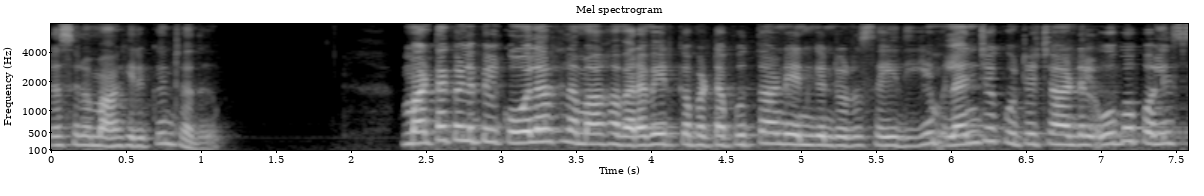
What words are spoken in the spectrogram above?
பிரசுரமாக இருக்கின்றது. மட்டக்களப்பில் கோலாகலமாக வரவேற்கப்பட்ட புத்தாண்டு என்கின்ற ஒரு செய்தியும் லஞ்ச குற்றச்சாட்டில் உப போலீஸ்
